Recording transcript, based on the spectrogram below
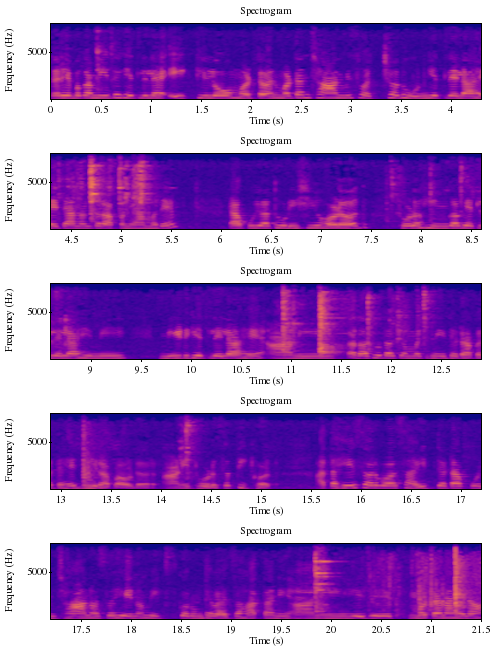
तर हे बघा मी इथे घेतलेलं आहे एक किलो मटण. मटण छान मी स्वच्छ धुवून घेतलेलं आहे. त्यानंतर आपण यामध्ये टाकूया थोडीशी हळद. थोडं हिंग घेतलेलं आहे मी. मीठ घेतलेलं आहे. आणि अर्धा छोटा चम्मच मी इथे टाकत आहे जिरा पावडर आणि थोडंसं तिखट. आता हे सर्व साहित्य टाकून छान असं हे ना मिक्स करून ठेवायचं हाताने आणि हे जे मटण आहे ना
